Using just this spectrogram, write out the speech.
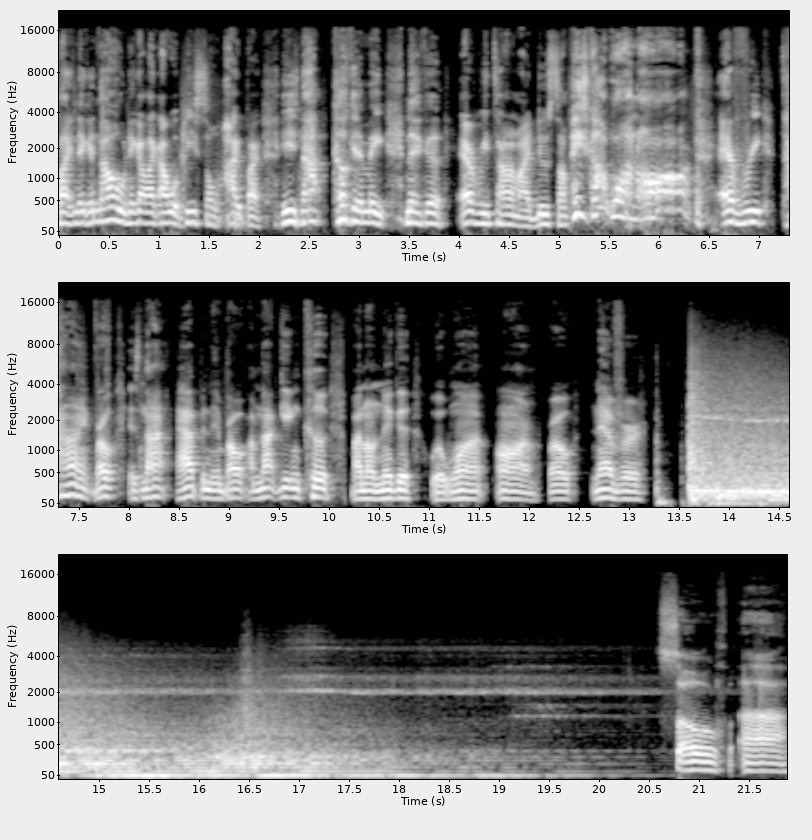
Like, nigga, no, nigga, like I would be so hyped. Like, he's not cooking me, nigga. Every time I do something, he's got one arm. Every time, bro. It's not happening, bro. I'm not getting cooked by no nigga with one arm, bro. Never. So uh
